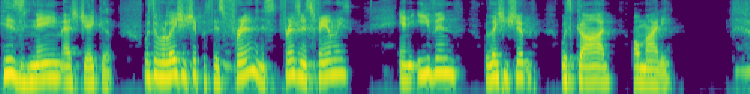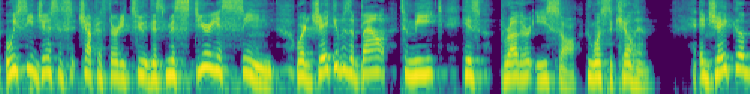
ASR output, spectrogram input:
his name as Jacob with a relationship with his friend and his friends and his families, and even relationship with God Almighty. But we see Genesis chapter 32 this mysterious scene where Jacob is about to meet his brother Esau, who wants to kill him. And Jacob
